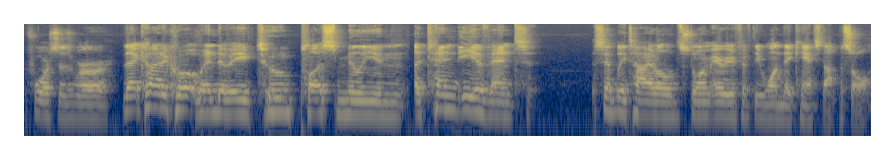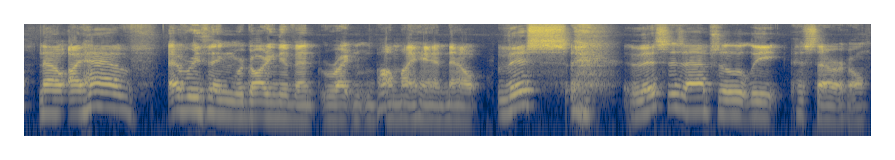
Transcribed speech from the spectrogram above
forces were. That kind of caught wind of a two plus million attendee event simply titled Storm Area 51 They Can't Stop Us All. Now, I have everything regarding the event right in palm my hand. Now, this, this is absolutely hysterical.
